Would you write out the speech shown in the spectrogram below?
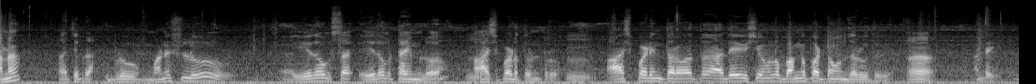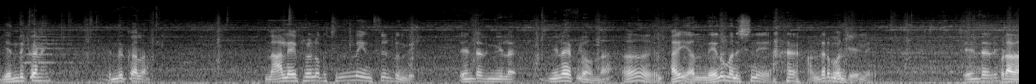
అన్న? చెప్పురా. ఇప్పుడు మనుషులు ఏదో ఒక ఏదో ఒక టైంలో ఆశపడుతుంటారు. ఆశపడిన తర్వాత అదే విషయంలో భంగపడటం జరుగుతుంది. అంటే ఎందుకని? ఎందుకలా? నా లైఫ్లోనే ఒక చిన్న ఇన్సిడెంట్ ఉంది. ఏంటది మీ లై మీ లైఫ్లో ఉందా? అది నేను మనిషినే. అందరు మనుషులే. ఏంటది? ఇప్పుడు అది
